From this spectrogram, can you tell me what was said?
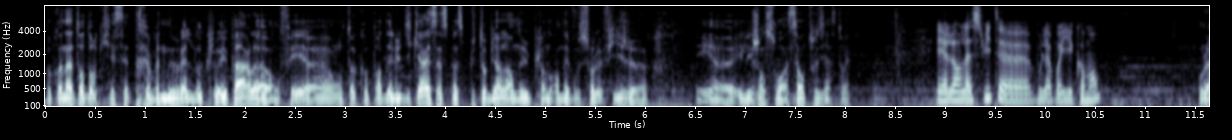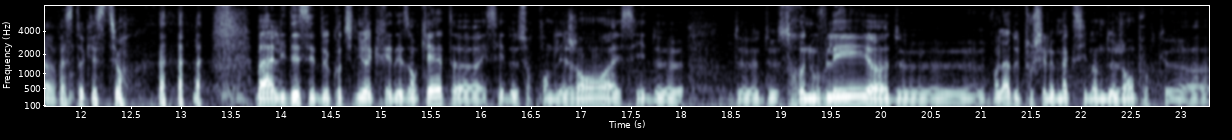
Donc en attendant qu'il y ait cette très bonne nouvelle dont Chloé parle, on fait, euh, on toque aux portes des ludicaires et ça se passe plutôt bien. Là on a eu plein de rendez-vous sur le Fige euh, et, euh, et les gens sont assez enthousiastes. Ouais. Et alors la suite, vous la voyez comment? Oula, vaste question. bah, L'idée, c'est de continuer à créer des enquêtes, essayer de surprendre les gens, essayer de, de, se renouveler, euh, de, voilà, de toucher le maximum de gens pour que euh,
